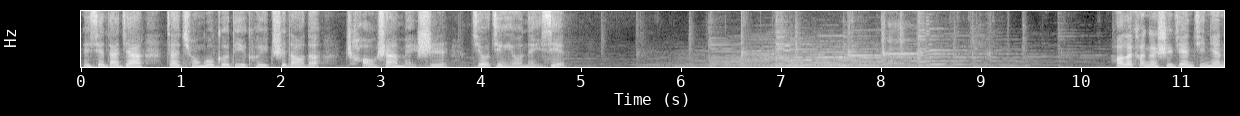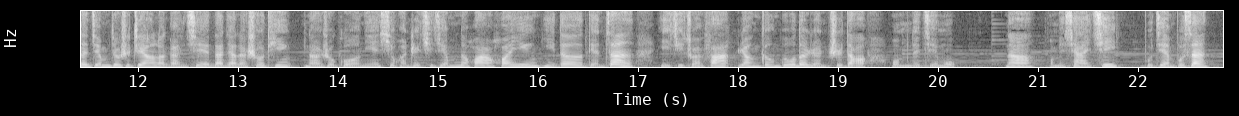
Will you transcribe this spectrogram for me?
那些大家在全国各地可以吃到的潮汕美食究竟有哪些？好了，看看时间，今天的节目就是这样了，感谢大家的收听。那如果你也喜欢这期节目的话，欢迎你的点赞以及转发，让更多的人知道我们的节目。那我们下一期不见不散。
